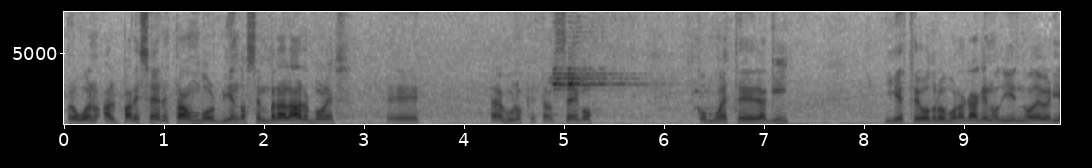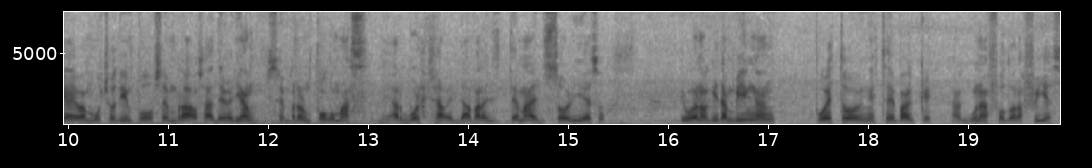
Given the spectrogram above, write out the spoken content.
pero bueno, al parecer están volviendo a sembrar árboles. Eh, hay algunos que están secos, como este de aquí, y este otro por acá que no, no debería llevar mucho tiempo sembrado, o sea, deberían sembrar un poco más de árboles, la verdad, para el tema del sol y eso. Y bueno, aquí también han puesto en este parque algunas fotografías.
